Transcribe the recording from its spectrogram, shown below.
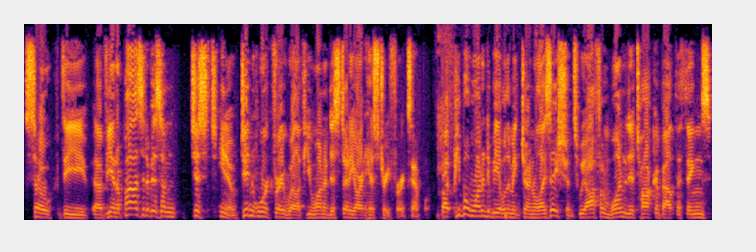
So, the uh, Vienna positivism just, you know, didn't work very well if you wanted to study art history, for example. But people wanted to be able to make generalizations. We often wanted to talk about the things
